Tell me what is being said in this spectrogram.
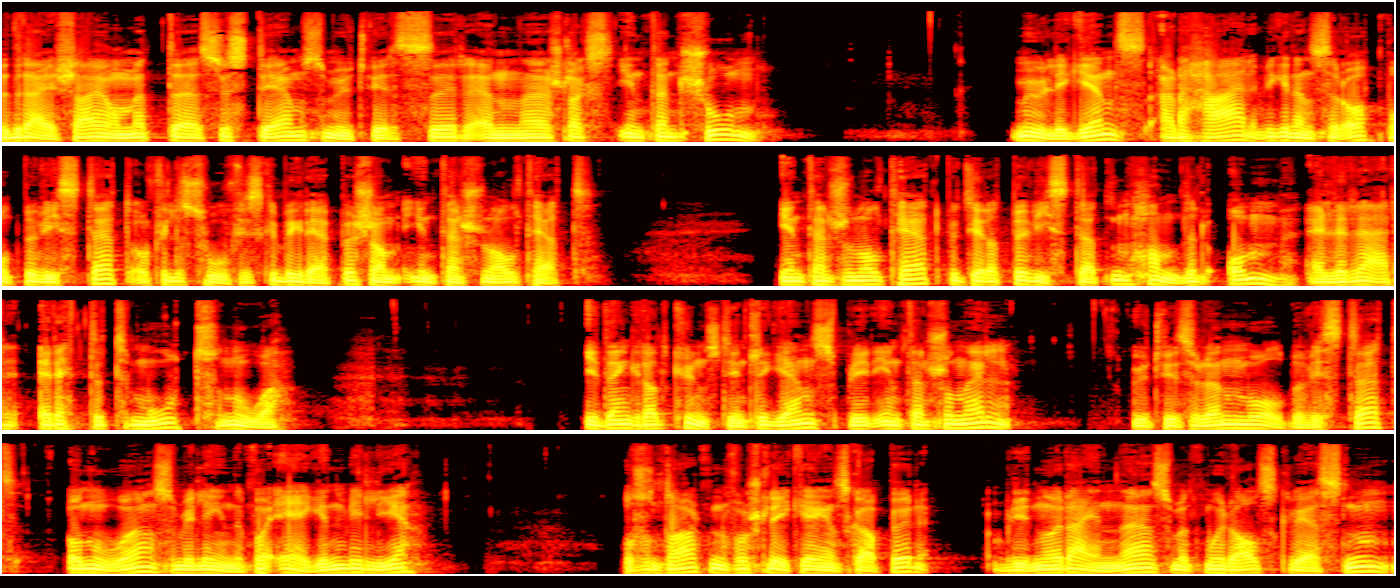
Det dreier seg om et eh, system som utviser en eh, slags intensjon. Muligens er det her vi grenser opp mot bevissthet og filosofiske begreper som intensjonalitet. Intensjonalitet betyr at bevisstheten handler om eller er rettet mot noe. I den grad kunstig intelligens blir intensjonell, utviser den målbevissthet og noe som vil ligne på egen vilje. Og så snart den får slike egenskaper, blir den å regne som et moralsk vesen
